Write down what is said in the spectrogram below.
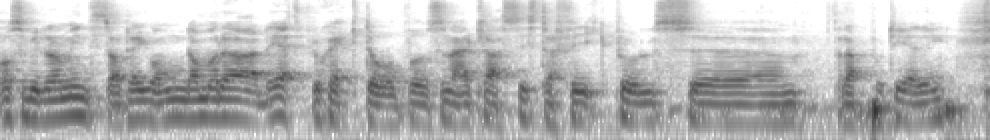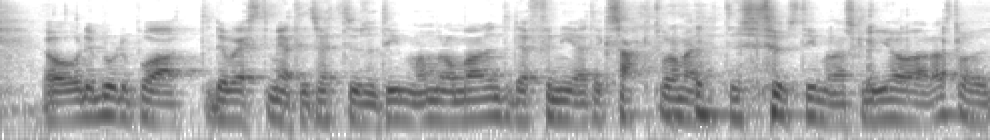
och så ville de inte starta igång. De var rörde i ett projekt då på sån här klassisk trafikpulsrapportering. Eh, ja, och det berodde på att det var estimerat till 30 000 timmar men de hade inte definierat exakt vad de här 30 000 timmarna skulle göras. Då.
